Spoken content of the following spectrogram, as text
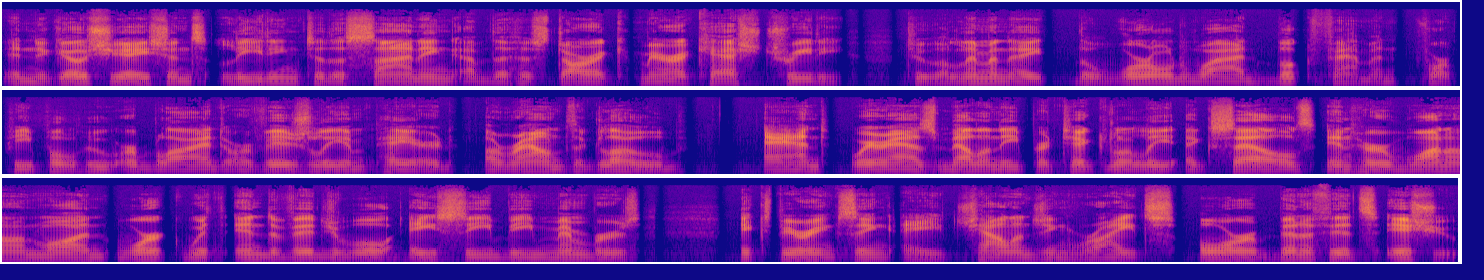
in negotiations leading to the signing of the historic Marrakesh Treaty to eliminate the worldwide book famine for people who are blind or visually impaired around the globe. And whereas Melanie particularly excels in her one on one work with individual ACB members experiencing a challenging rights or benefits issue,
